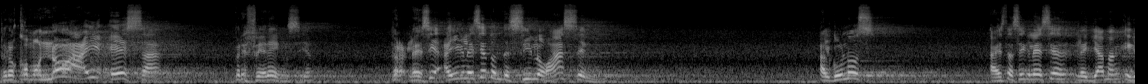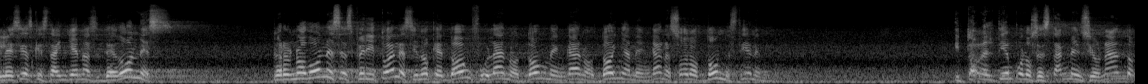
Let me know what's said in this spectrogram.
Pero como no hay esa preferencia. Pero le decía, hay iglesias donde sí lo hacen. Algunos a estas iglesias le llaman iglesias que están llenas de dones. Pero no dones espirituales, sino que don fulano, don mengano, doña mengana, solo dones tienen. Y todo el tiempo los están mencionando.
